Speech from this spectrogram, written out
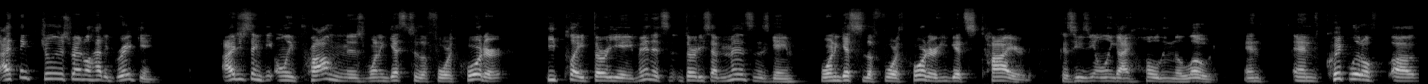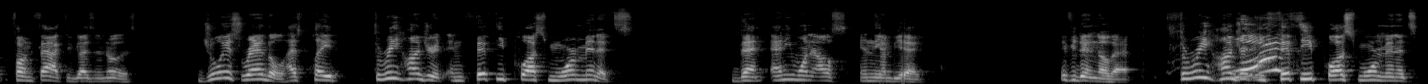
I think Julius Randle had a great game. I just think the only problem is when it gets to the fourth quarter – he played 38 minutes, 37 minutes in this game. But when he gets to the fourth quarter, he gets tired because he's the only guy holding the load. And and quick little uh, fun fact, if you guys didn't know this, Julius Randle has played 350 plus more minutes than anyone else in the NBA. If you didn't know that, 350 what? plus more minutes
